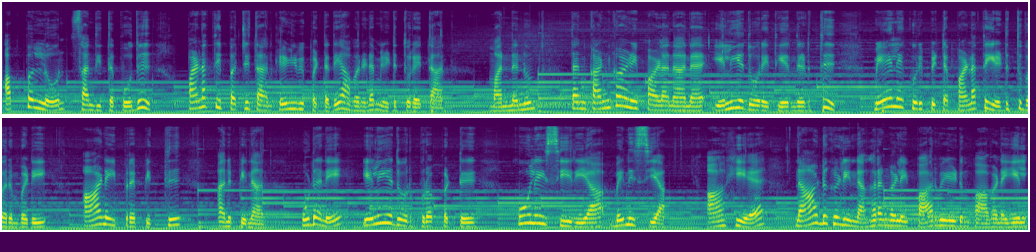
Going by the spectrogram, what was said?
அப்பல்லோன் சந்தித்த போது பணத்தை பற்றி தான் கேள்விப்பட்டதை அவனிடம் எடுத்துரைத்தான். மன்னனும் தன் கண்காணிப்பாளனான எளியதோரை தேர்ந்தெடுத்து மேலே குறிப்பிட்ட பணத்தை எடுத்து வரும்படி ஆணை பிறப்பித்து அனுப்பினான் உடனே எளியதோர் புறப்பட்டு கூலை சீரியா பெனிசியா ஆகிய நாடுகளின் நகரங்களை பார்வையிடும் பாவனையில்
